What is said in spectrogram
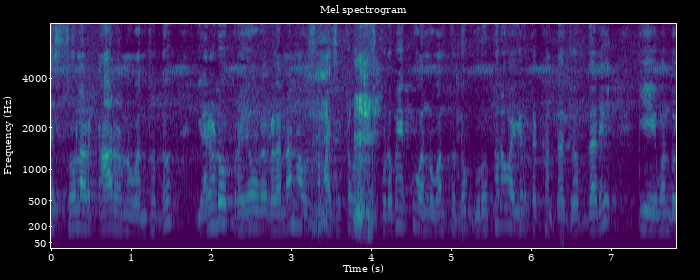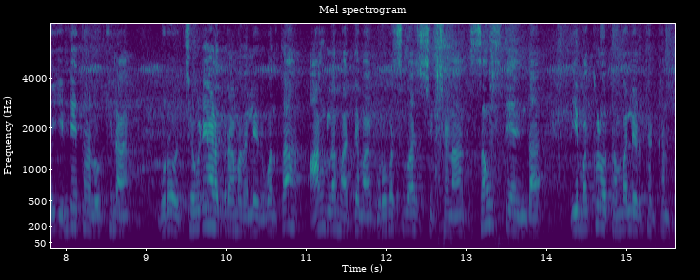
ಎಸ್ ಸೋಲಾರ್ ಕಾರ್ ಅನ್ನುವಂಥದ್ದು. ಎರಡೂ ಪ್ರಯೋಗಗಳನ್ನು ನಾವು ಸಮಾಜಕ್ಕೆ ಒದಗಿಸಿಕೊಡಬೇಕು ಅನ್ನುವಂಥದ್ದು ಗುರುತರವಾಗಿರ್ತಕ್ಕಂಥ ಜವಾಬ್ದಾರಿ ಈ ಒಂದು ಇಂಡಿ ತಾಲೂಕಿನ ಗುರು ಚೌಡಿಯಾಳ ಗ್ರಾಮದಲ್ಲಿರುವಂಥ ಆಂಗ್ಲ ಮಾಧ್ಯಮ ಗುರುಬಸವ ಶಿಕ್ಷಣ ಸಂಸ್ಥೆಯಿಂದ ಈ ಮಕ್ಕಳು ತಮ್ಮಲ್ಲಿರ್ತಕ್ಕಂಥ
